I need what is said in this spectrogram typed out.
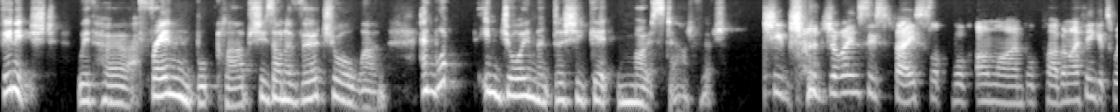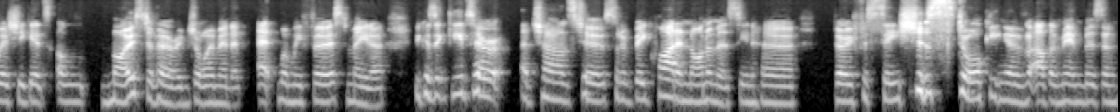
finished with her friend book club. She's on a virtual one. And what enjoyment does she get most out of it? She joins this Facebook online book club, and I think it's where she gets a, most of her enjoyment at, at when we first meet her because it gives her a chance to sort of be quite anonymous in her very facetious stalking of other members and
